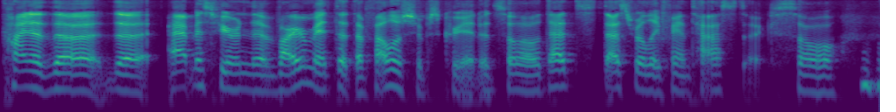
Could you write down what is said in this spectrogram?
kind of the the atmosphere and the environment that the fellowships created. So that's that's really fantastic. So mm-hmm.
